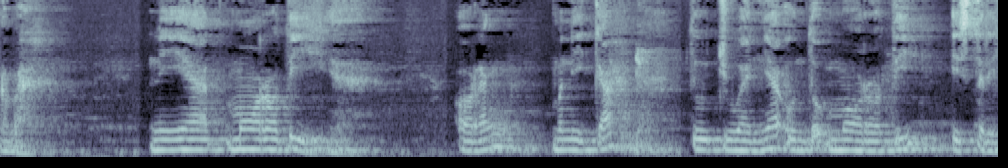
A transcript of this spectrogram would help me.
apa? Niat moroti ya. orang menikah tujuannya untuk moroti istri.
